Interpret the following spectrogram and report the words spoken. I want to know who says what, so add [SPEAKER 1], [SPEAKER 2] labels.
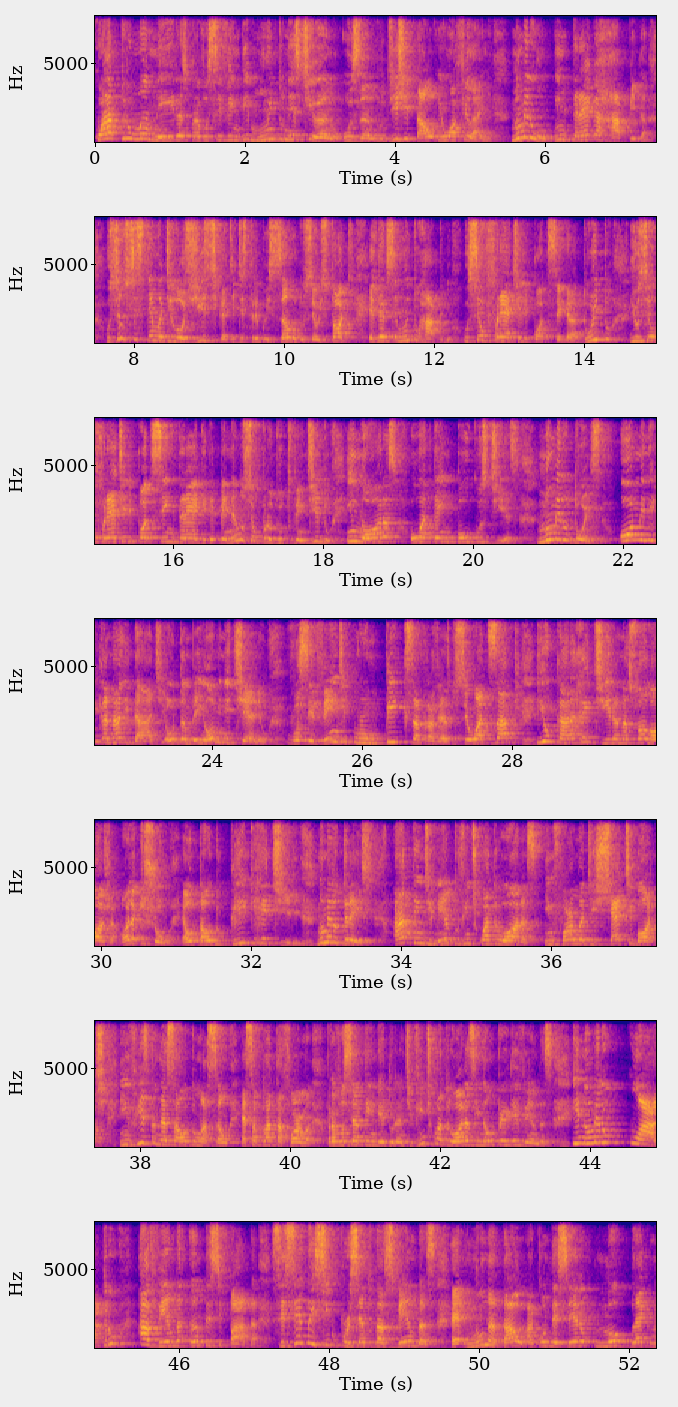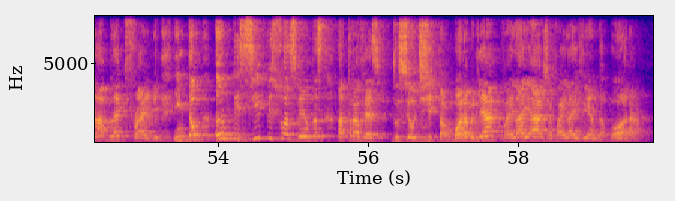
[SPEAKER 1] Quatro maneiras para você vender muito neste ano, usando o digital e o offline. Número um, entrega rápida. O seu sistema de logística, de distribuição do seu estoque, ele deve ser muito rápido. O seu frete ele pode ser gratuito e o seu frete ele pode ser entregue, dependendo do seu produto vendido, em horas ou até em poucos dias. Número dois, omnicanalidade ou também omnichannel. Você vende por um Pix através do seu WhatsApp e o cara retira na sua loja. Olha que show! É o tal do clique retire. Número 3, atendimento 24 horas em forma de chatbot. Invista nessa automação, essa plataforma para você atender durante 24 horas e não perder vendas. E número 4, a venda antecipada. 65% das vendas é, no Natal aconteceram no Black, na Black Friday. Então, antecipe suas vendas através do seu digital. Bora brilhar? Vai lá e haja, vai lá e venda. Bora!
